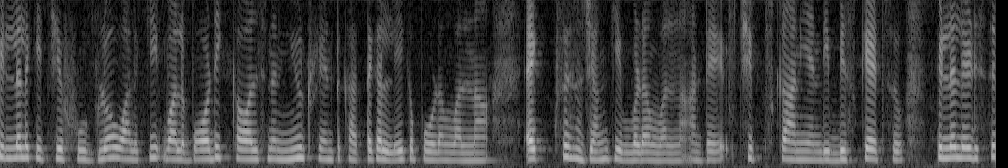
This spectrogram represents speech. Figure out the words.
పిల్లలకి ఇచ్చే ఫుడ్లో వాళ్ళకి వాళ్ళ బాడీకి కావాల్సిన న్యూట్రియంట్ కరెక్ట్గా లేకపోవడం వలన ఎక్సెస్ జంక్ ఇవ్వడం వలన అంటే చిప్స్ కానివ్వండి బిస్కెట్స్ పిల్లలు ఏడిస్తే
